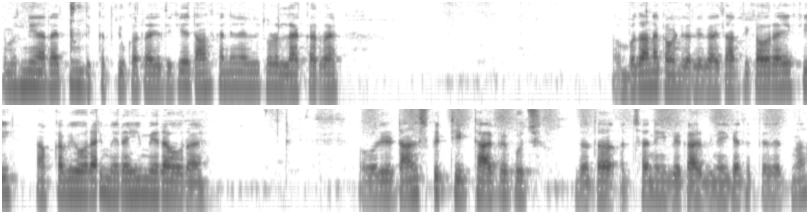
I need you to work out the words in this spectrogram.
समझ नहीं आ रहा है, इतना दिक्कत क्यों कर रहा है ये? देखिए डांस करने में भी थोड़ा लैक कर रहा है। अब बताना कमेंट करके गाइस आप ही का हो रहा है कि आपका भी हो रहा है कि मेरा ही मेरा हो रहा है? और ये डांस भी ठीक ठाक है कुछ, ज़्यादा अच्छा नहीं, बेकार भी नहीं कह सकते थे इतना।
